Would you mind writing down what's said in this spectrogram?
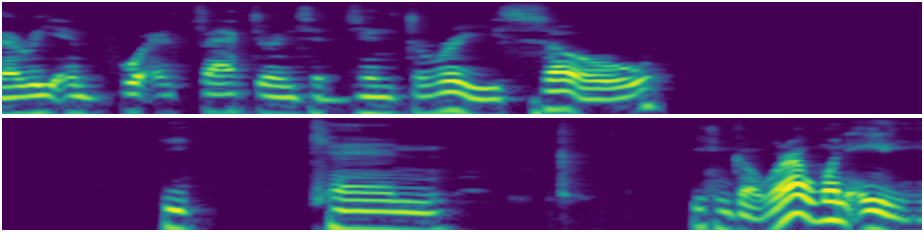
very important factor into Gen 3, so he can he can go. We're at 180.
